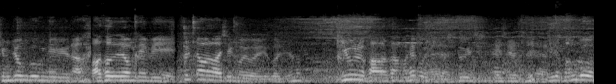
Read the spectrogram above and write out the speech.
김종국님이랑 마선우 형님이 출장을 하신 거 이거죠? 기운을 받아서 한번 해보시죠. 저기 지금 계시는데. 이거 방금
